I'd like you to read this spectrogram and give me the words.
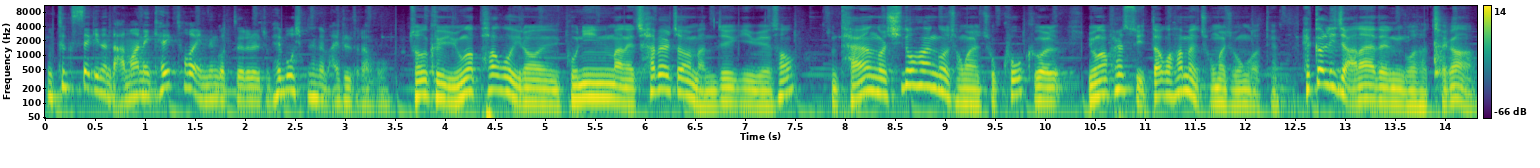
좀 특색 있는 나만의 캐릭터가 있는 것들을 좀 해보고 싶은 생각이 많이 들더라고. 저는 그 융합하고 이런 본인만의 차별 점을 만들기 위해서 좀 다양한 걸 시도하는 건 정말 좋고 그걸 융합할 수 있다고 하면 정말 좋은 것 같아요. 헷갈리지 않아야 되는 것 자체가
